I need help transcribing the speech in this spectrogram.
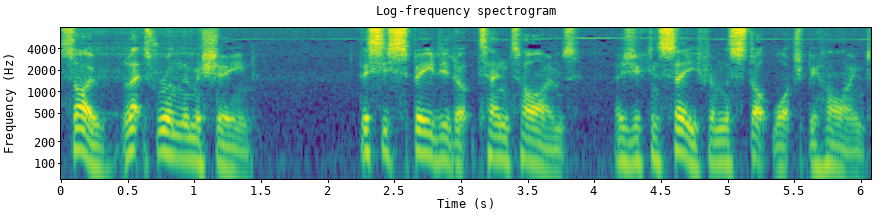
So let's run the machine. This is speeded up 10 times as you can see from the stopwatch behind.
